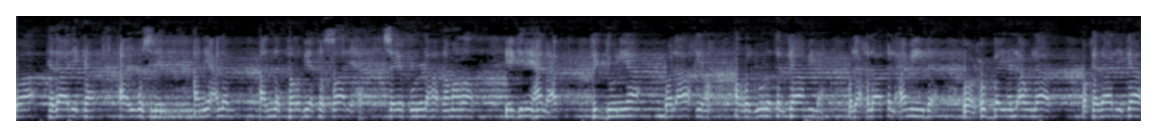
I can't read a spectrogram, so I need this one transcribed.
وكذلك على المسلم أن يعلم أن التربية الصالحة سيكون لها ثمرات يجنيها العبد في الدنيا والآخرة. الرجولة الكاملة والأخلاق الحميدة والحب بين الأولاد وكذلك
